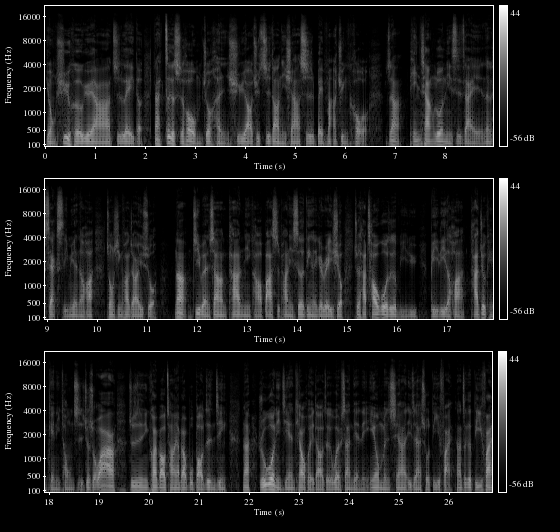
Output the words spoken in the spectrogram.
永续合约啊之类的，那这个时候我们就很需要去知道你现在是被 margin call。这样，平常如果你是在那个 SEX 里面的话，中心化交易所，那基本上他你考八十趴，你设定了一个 ratio，就是他超过这个比率比例的话，他就可以给你通知，就说哇，就是你快爆仓，要不要补保证金？那如果你今天跳回到这个 Web 三点零，因为我们现在一直在说 DeFi，那这个 DeFi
